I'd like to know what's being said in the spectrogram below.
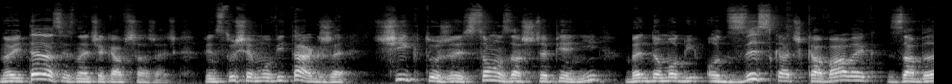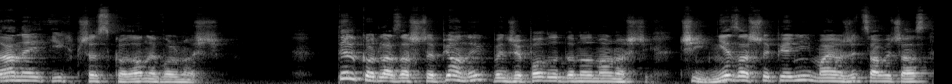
No i teraz jest najciekawsza rzecz. Więc tu się mówi tak, że ci, którzy są zaszczepieni, będą mogli odzyskać kawałek zabranej ich przez koronę wolności. Tylko dla zaszczepionych będzie powrót do normalności. Ci niezaszczepieni mają żyć cały czas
